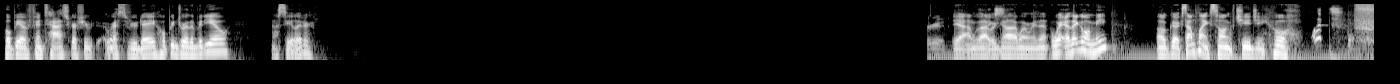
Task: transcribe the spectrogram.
Hope you have a fantastic rest of your, rest of your day. Hope you enjoy the video. I'll see you later. Rude. Yeah, I'm glad we got it when we then. Wait, are they going me? Oh, good, because I'm playing Song of Chiji. Oh, What?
